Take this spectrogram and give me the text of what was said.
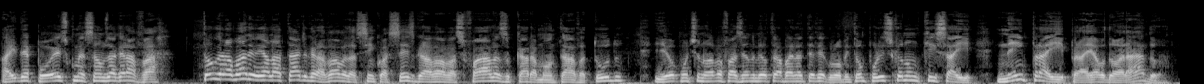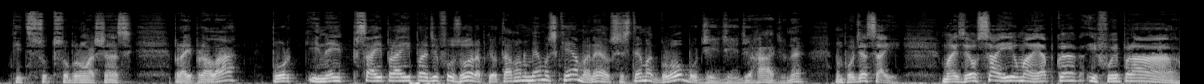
Aí depois começamos a gravar. Então gravado, eu ia lá à tarde, gravava das 5 às 6, gravava as falas, o cara montava tudo e eu continuava fazendo meu trabalho na TV Globo. Então por isso que eu não quis sair nem para ir para Eldorado, que so- sobrou uma chance para ir para lá, por, e nem sair para ir para difusora, porque eu estava no mesmo esquema, né? O sistema Globo de, de, de rádio, né? Não podia sair. Mas eu saí uma época e fui para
